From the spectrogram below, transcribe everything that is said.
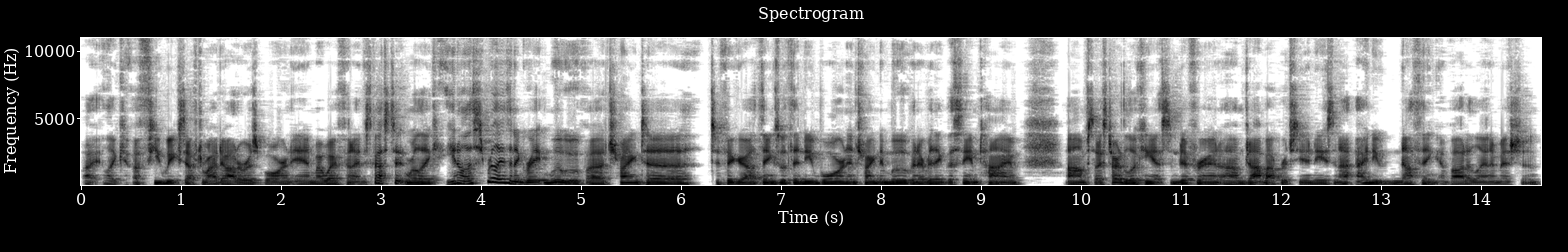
I, like a few weeks after my daughter was born. And my wife and I discussed it, and we're like, you know, this really isn't a great move. Uh, trying to to figure out things with a newborn and trying to move and everything at the same time. Um, so I started looking at some different um, job opportunities, and I, I, knew nothing about Atlanta Mission.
